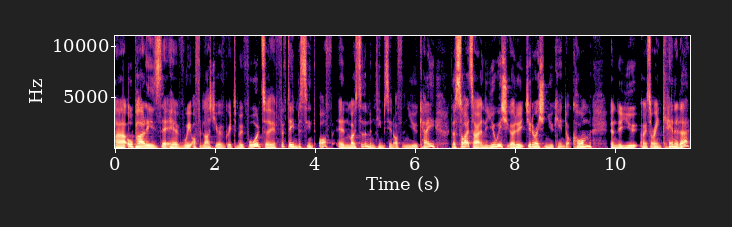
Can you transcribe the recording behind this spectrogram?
Uh, all parties that have we offered last year have agreed to move forward. So 15% off in most of them and 10% off in the UK. The sites are in the US, you go to generationucan.com. In the U, oh, sorry, in Canada,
